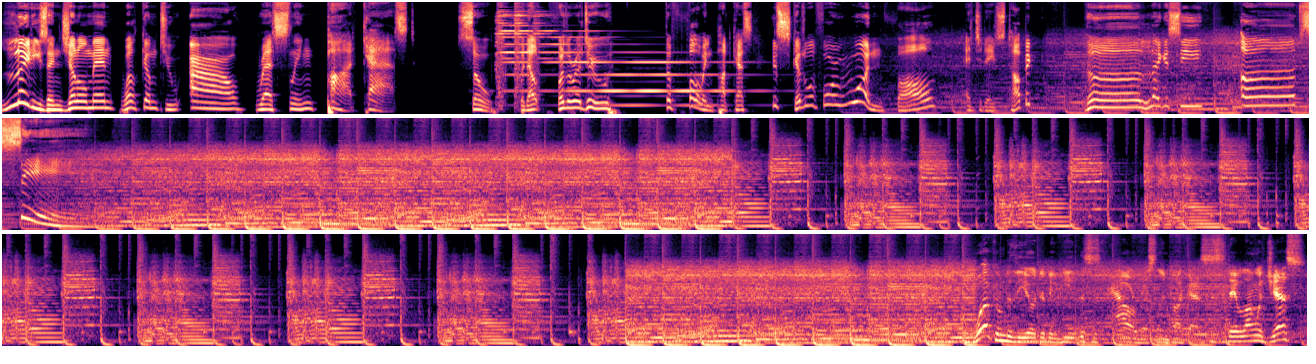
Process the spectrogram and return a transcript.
Ladies and gentlemen, welcome to our wrestling podcast. So, without further ado, the following podcast is scheduled for one fall, and today's topic the legacy of Sid. Wrestling podcast. This is Dave along with Jess.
